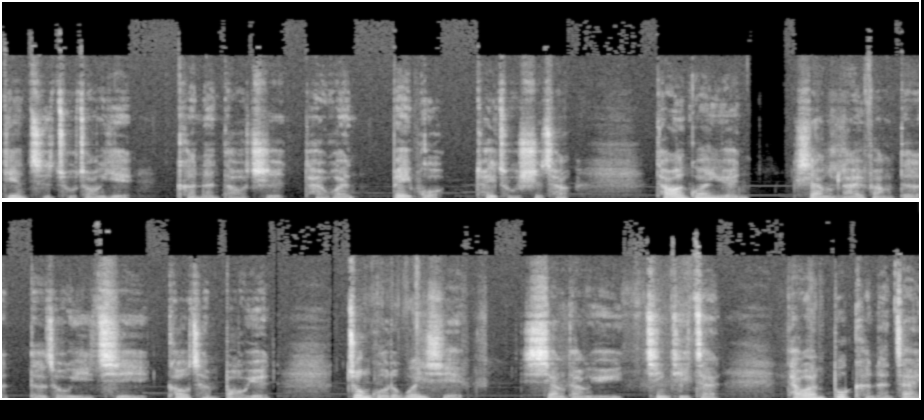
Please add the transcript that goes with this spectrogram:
电子组装业可能导致台湾被迫退出市场。台湾官员向来访的德州仪器高层抱怨，中国的威胁相当于经济战，台湾不可能在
